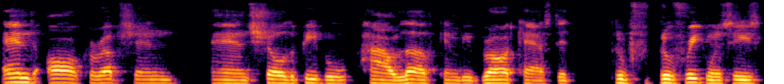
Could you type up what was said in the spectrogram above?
end all corruption and show the people how love can be broadcasted through through frequencies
